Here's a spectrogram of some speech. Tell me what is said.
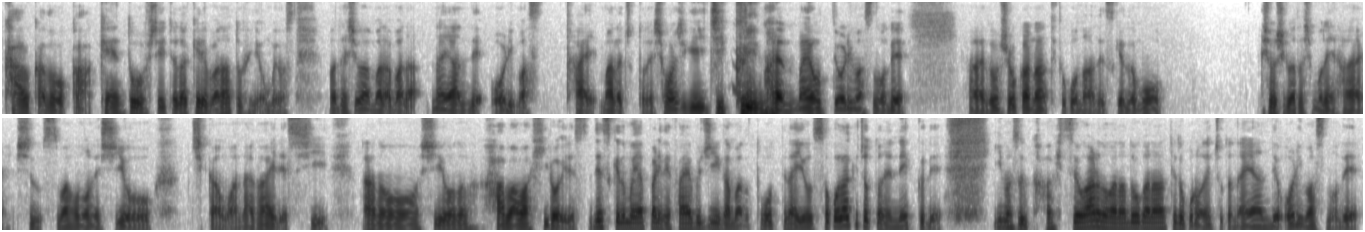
買うかどうか検討していただければなというふうに思います。私はまだまだ悩んでおります。はい。まだちょっとね、正直じっくり迷っておりますので、はい、どうしようかなってとこなんですけども、正直私もね、はい、スマホのね、使用時間は長いですし、あのー、使用の幅は広いです。ですけども、やっぱりね、5G がまだ通ってないよ。そこだけちょっとね、ネックで、今すぐ買う必要があるのかな、どうかなってところをね、ちょっと悩んでおりますので、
